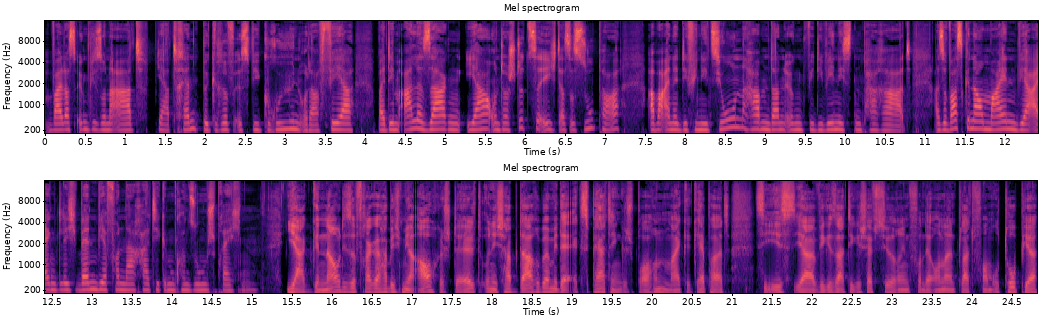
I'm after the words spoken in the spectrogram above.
weil das irgendwie so eine Art ja, Trendbegriff ist wie grün oder fair, bei dem alle sagen, ja, unterstütze ich, das ist super, aber eine Definition haben dann irgendwie die wenigsten parat. Also was genau meinen wir eigentlich, wenn wir von nachhaltigem Konsum sprechen? Ja, genau diese Frage habe ich mir auch gestellt und ich habe darüber mit der Expertin gesprochen, Maike Keppert. Sie ist ja, wie gesagt, die Geschäftsführerin von der Online-Plattform Utopia.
